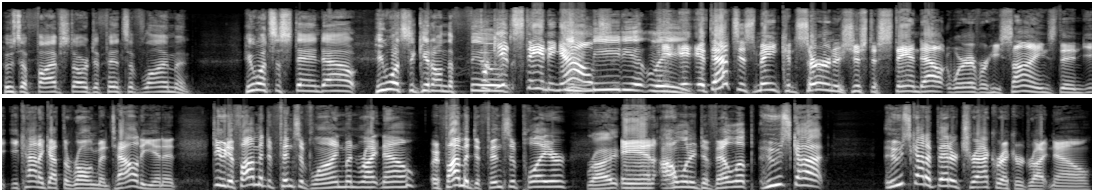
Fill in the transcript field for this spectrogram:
who's a five-star defensive lineman. He wants to stand out. He wants to get on the field Forget standing out immediately. If that's his main concern is just to stand out wherever he signs, then you, you kind of got the wrong mentality in it. Dude, if I'm a defensive lineman right now, or if I'm a defensive player, Right. and I want to develop, who's got who's got a better track record right now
